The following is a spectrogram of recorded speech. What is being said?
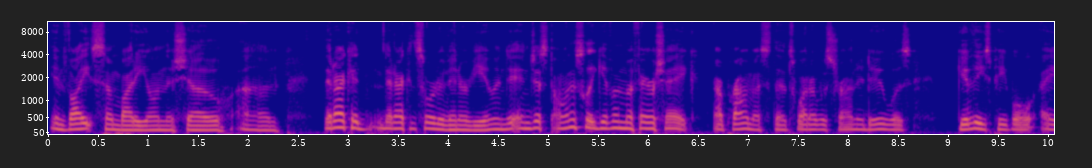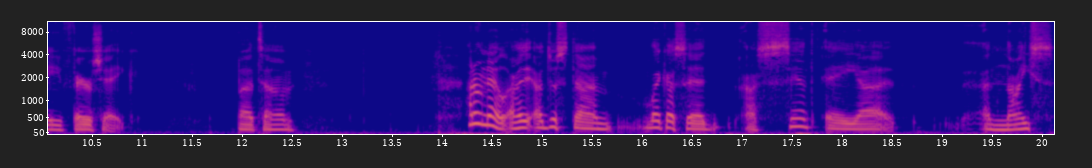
invite somebody on the show. Um, that I could that I could sort of interview and and just honestly give them a fair shake. I promise that's what I was trying to do was give these people a fair shake. But um I don't know. I I just um like I said, I sent a uh, a nice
